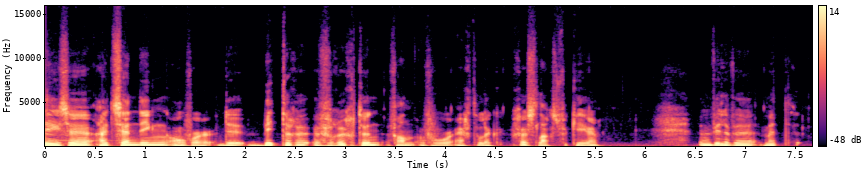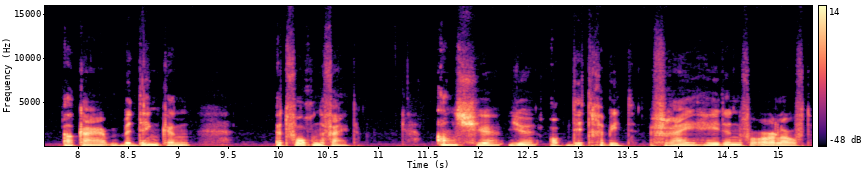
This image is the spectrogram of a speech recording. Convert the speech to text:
Deze uitzending over de bittere vruchten van voorechtelijk geslachtsverkeer willen we met elkaar bedenken het volgende feit. Als je je op dit gebied vrijheden veroorlooft,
